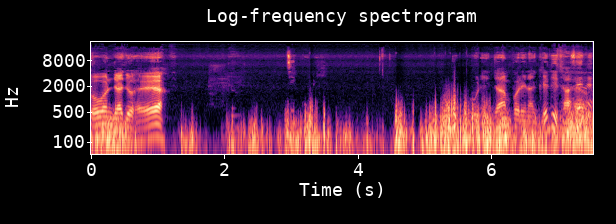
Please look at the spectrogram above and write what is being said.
પવન જાજો હે. ચીકુડી. જામફળી ના કેદી થાય ને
